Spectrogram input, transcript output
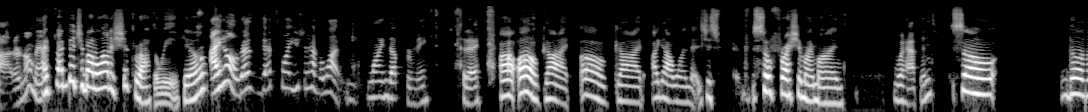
I, don't know, man. I, I bitch about a lot of shit throughout the week, you know. I know. That that's why you should have a lot lined up for me today. Uh, oh God, oh God, I got one that's just so fresh in my mind. What happened? So the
